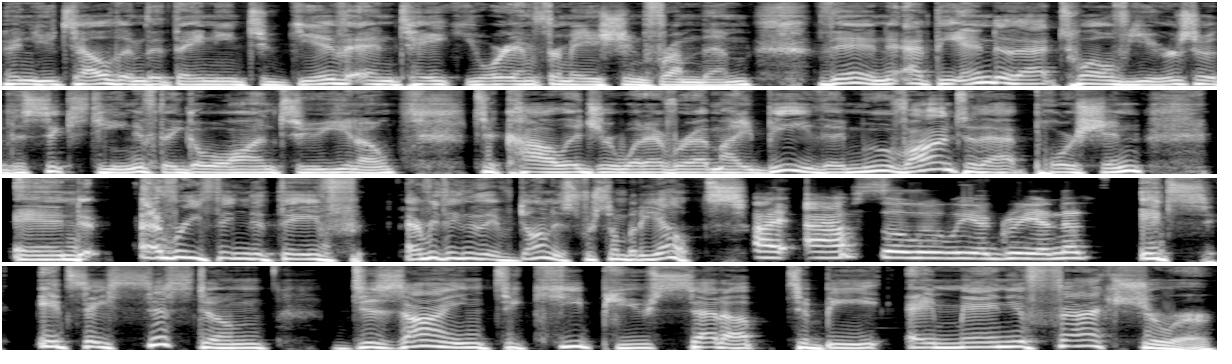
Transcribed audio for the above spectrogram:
and you tell them that they need to give and take your information from them. Then at the end of that 12 years or the 16 if they go on to you know to college or whatever it might be they move on to that portion and everything that they've everything that they've done is for somebody else. I absolutely agree and that's it's it's a system designed to keep you set up to be a manufacturer.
